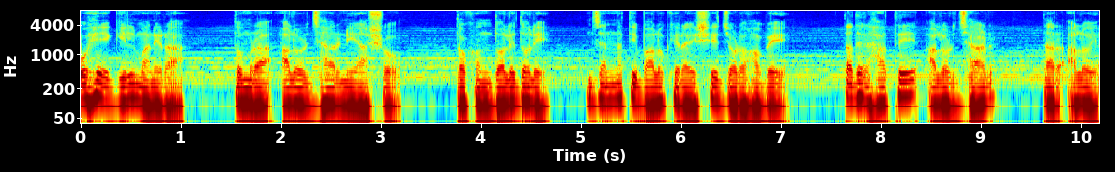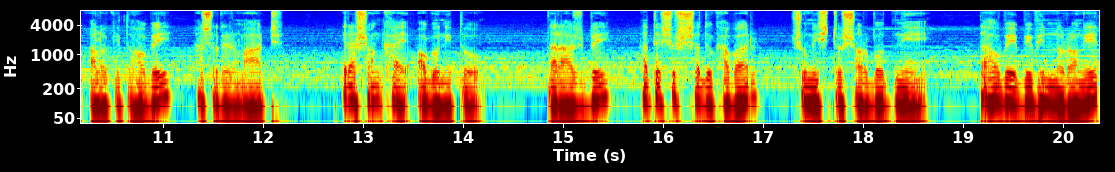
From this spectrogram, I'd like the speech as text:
ওহে গিলমানেরা, তোমরা আলোর ঝাড় নিয়ে আসো। তখন দলে দলে জান্নাতি বালকেরা এসে জড়ো হবে। তাদের হাতে আলোর ঝাড়, তার আলোয় আলোকিত হবে হাসরের মাঠ। এরা সংখ্যায় অগণিত। তারা আসবে হাতে সুস্বাদু খাবার, সুমিষ্ট শরবত নিয়ে। তা হবে বিভিন্ন রঙের,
